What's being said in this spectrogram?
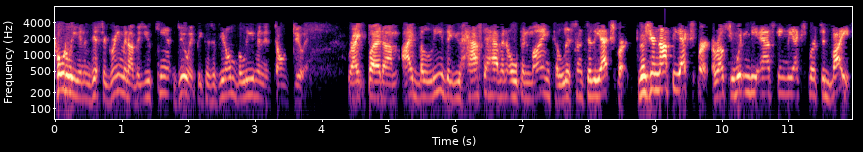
totally in disagreement of it, you can't do it because if you don't believe in it, don't do it. Right. But, um, I believe that you have to have an open mind to listen to the expert because you're not the expert or else you wouldn't be asking the expert's advice.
